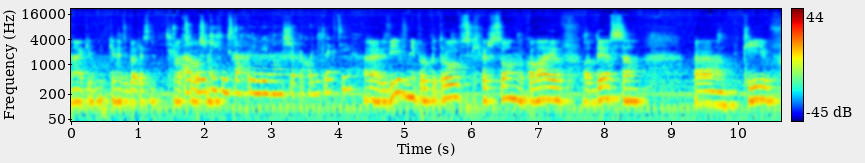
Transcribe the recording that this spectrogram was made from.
на кінець березня. А у яких містах, крім Рівного, ще проходять лекції? Е, Львів, Дніпропетровськ, Херсон, Миколаїв, Одеса, е, Київ.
